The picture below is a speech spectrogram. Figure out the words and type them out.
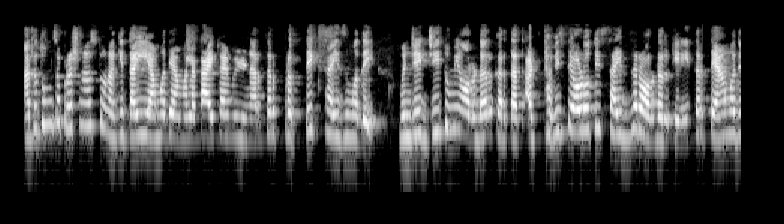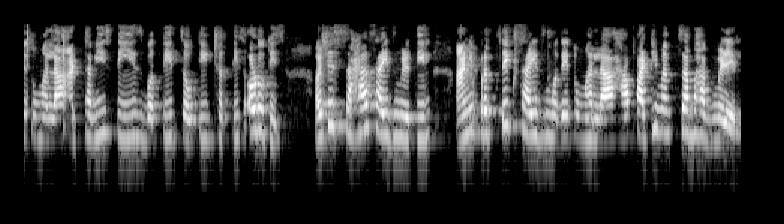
आता तुमचा प्रश्न असतो ना की ताई यामध्ये आम्हाला काय काय मिळणार? तर प्रत्येक साईजमध्ये म्हणजे जी तुम्ही ऑर्डर करतात अठ्ठावीस ते अडोतीस साईज जर ऑर्डर केली तर त्यामध्ये तुम्हाला अठ्ठावीस तीस बत्तीस चौतीस छत्तीस अडोतीस असे सहा साईज मिळतील आणि प्रत्येक साईजमध्ये तुम्हाला हा पाठीमागचा भाग मिळेल.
